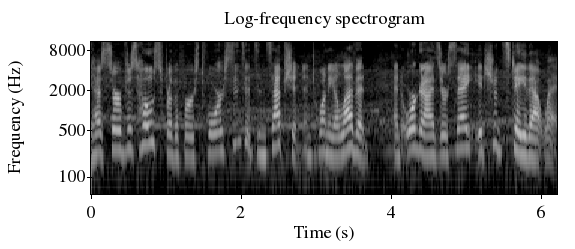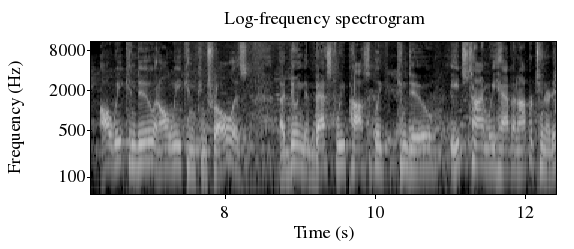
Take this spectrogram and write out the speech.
has served as host for the first four since its inception in 2011, and organizers say it should stay that way. All we can do and all we can control is uh, doing the best we possibly can do each time we have an opportunity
